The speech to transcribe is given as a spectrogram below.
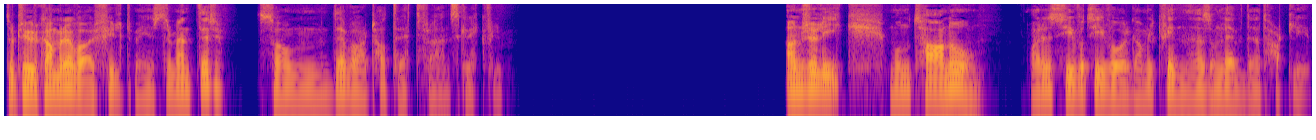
Torturkammeret var fylt med instrumenter, som det var tatt rett fra en skrekkfilm. Angelique Montano var en 27 år gammel kvinne som levde et hardt liv.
